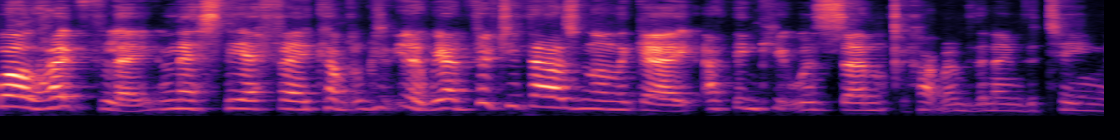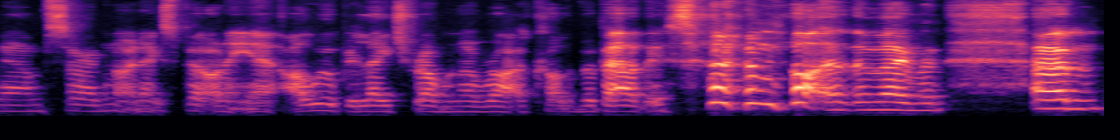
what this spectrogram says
Well, hopefully, unless the FA comes, you know, we had fifty thousand on the gate. I think it was. Um, I can't remember the name of the team now. I'm sorry, I'm not an expert on it yet. I will be later on when I write a column about this. I'm not at the moment. Um,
